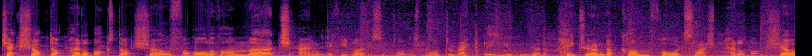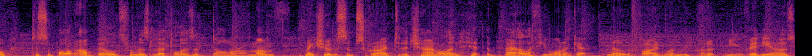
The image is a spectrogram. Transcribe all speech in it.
Check shop.pedalbox.show for all of our merch, and if you'd like to support us more directly, you can go to patreon.com forward slash pedalboxshow to support our builds from as little as a dollar a month. Make sure to subscribe to the channel and hit the bell if you want to get notified when we put up new videos,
